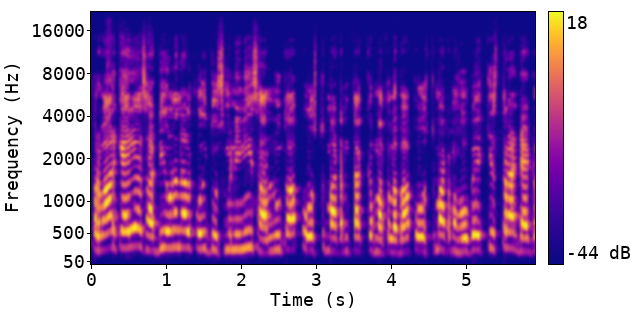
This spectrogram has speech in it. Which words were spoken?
ਪਰਿਵਾਰ ਕਹਿ ਰਿਹਾ ਸਾਡੀ ਉਹਨਾਂ ਨਾਲ ਕੋਈ ਦੁਸ਼ਮਣੀ ਨਹੀਂ। ਸਾਨੂੰ ਤਾਂ ਪੋਸਟਮਾਰਟਮ ਤੱਕ ਮਤਲਬ ਆ, ਪੋਸਟਮਾਰਟਮ ਹੋਵੇ, ਕਿਸ ਤਰ੍ਹਾਂ ਡੈੱਡ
